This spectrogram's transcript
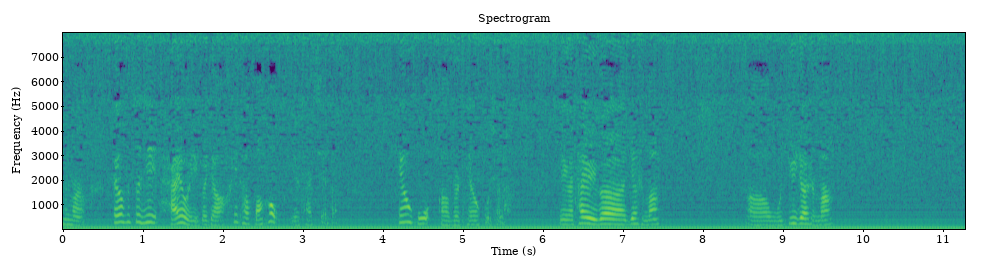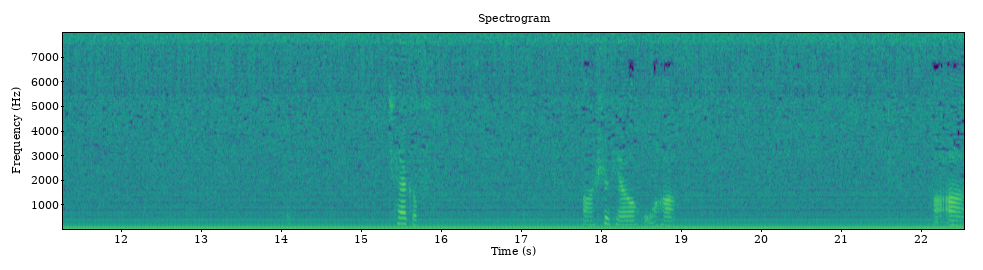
那么柴可夫斯基还有一个叫《黑桃皇后》，也是他写的。天鹅湖啊，不是天鹅湖去了。那个他有一个叫什么？呃，舞剧叫什么？柴可夫啊，是天鹅湖哈。好啊，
